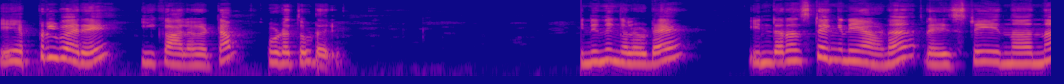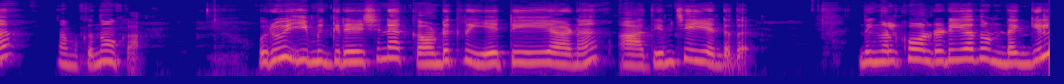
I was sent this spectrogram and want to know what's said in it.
ഏപ്രിൽ വരെ ഈ കാലഘട്ടം ഇവിടെ തുടരും. ഇനി നിങ്ങളുടെ ഇൻട്രസ്റ്റ് എങ്ങനെയാണ് രജിസ്റ്റർ ചെയ്യുന്നതെന്ന് നമുക്ക് നോക്കാം. ഒരു ഇമിഗ്രേഷൻ അക്കൗണ്ട് ക്രിയേറ്റ് ചെയ്യുകയാണ് ആദ്യം ചെയ്യേണ്ടത്. നിങ്ങൾക്ക് ഓൾറെഡി അതുണ്ടെങ്കിൽ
